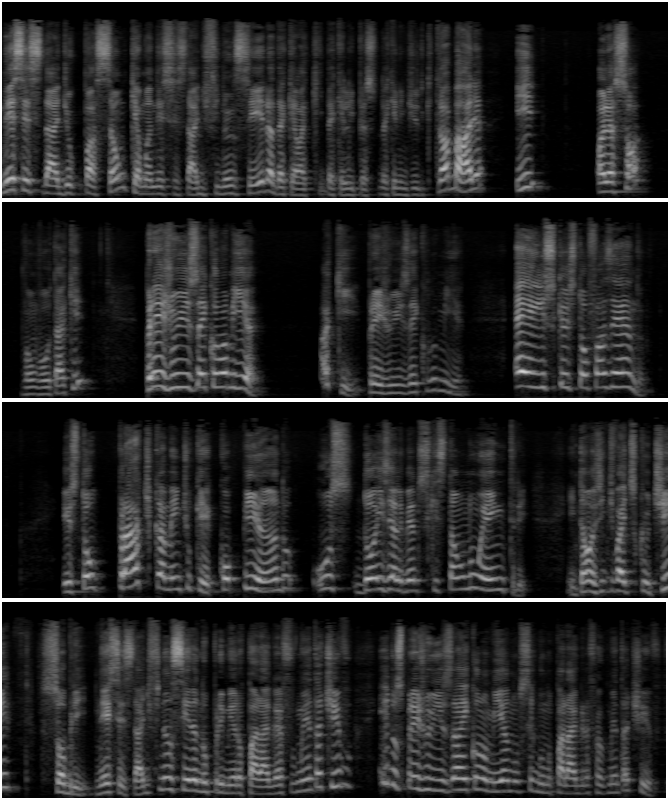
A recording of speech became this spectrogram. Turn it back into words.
necessidade de ocupação, que é uma necessidade financeira daquela, daquele, daquele indivíduo que trabalha, e, olha só, Vamos voltar aqui. Prejuízo à economia. Aqui, prejuízo à economia. É isso que eu estou fazendo. estou praticamente o quê? Copiando os dois elementos que estão no entre. Então a gente vai discutir sobre necessidade financeira no primeiro parágrafo argumentativo e dos prejuízos à economia no segundo parágrafo argumentativo.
